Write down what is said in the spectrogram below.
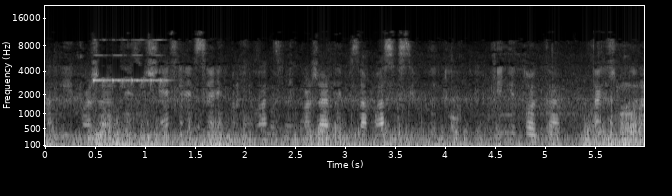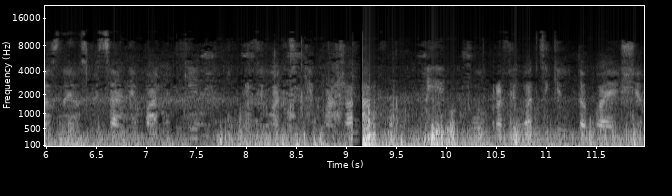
а, и пожарные извещатели, в целях профилактики пожарной безопасности в быту. И не только. Также мы раздаем специальные памятки по профилактике пожаров и по профилактике утопающих.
